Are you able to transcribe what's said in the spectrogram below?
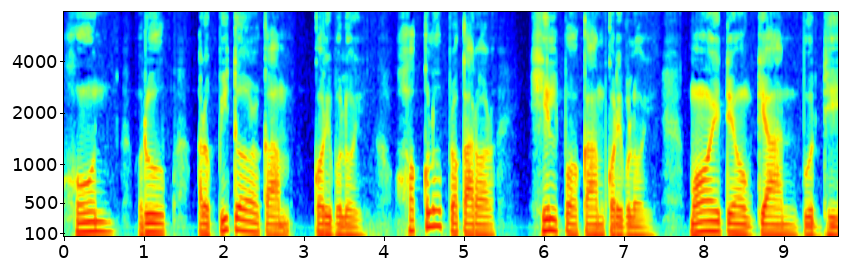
সোণ ৰূপ আৰু পিতলৰ কাম কৰিবলৈ সকলো প্ৰকাৰৰ শিল্প কাম কৰিবলৈ মই তেওঁক জ্ঞান বুদ্ধি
